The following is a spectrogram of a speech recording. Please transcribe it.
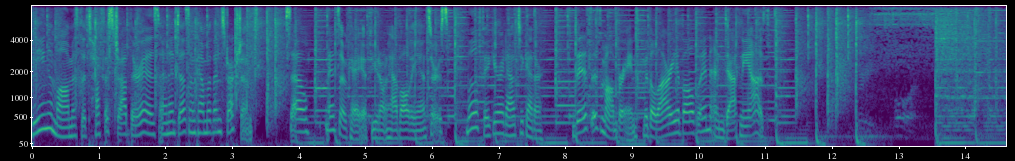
being a mom is the toughest job there is, and it doesn't come with instructions. So it's okay if you don't have all the answers. We'll figure it out together. This is Mom Brain with Hilaria Baldwin and Daphne Oz.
